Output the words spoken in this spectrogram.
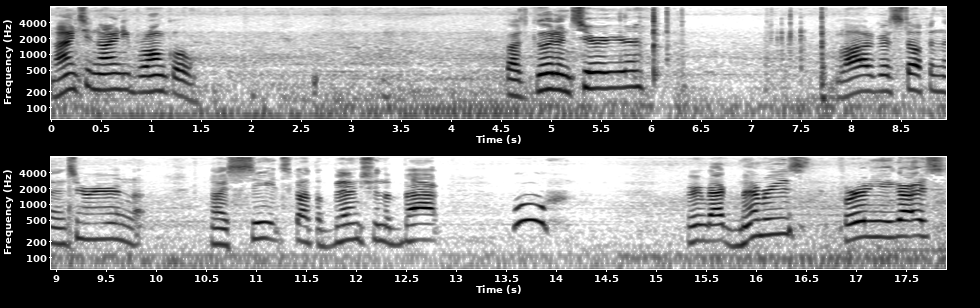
Nineteen ninety Bronco. Got good interior. A lot of good stuff in the interior. Nice seats. Got the bench in the back. Bring back memories for any of you guys.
